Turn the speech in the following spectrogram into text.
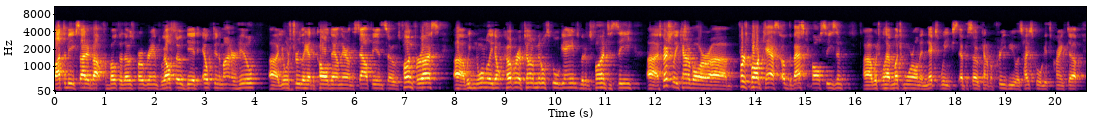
lot to be excited about for both of those programs. We also did Elkton and Minor Hill. Uh, yours truly had the call down there on the south end, so it was fun for us. Uh, we normally don't cover a ton of middle school games, but it was fun to see, uh, especially kind of our uh, first broadcast of the basketball season, uh, which we'll have much more on in next week's episode, kind of a preview as high school gets cranked up.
